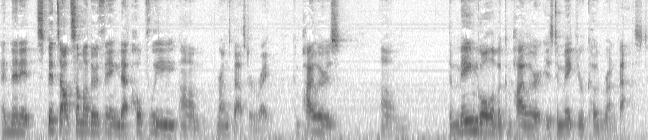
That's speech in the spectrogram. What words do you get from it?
and then it spits out some other thing that hopefully um, runs faster, right? Compilers, um, the main goal of a compiler is to make your code run fast.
